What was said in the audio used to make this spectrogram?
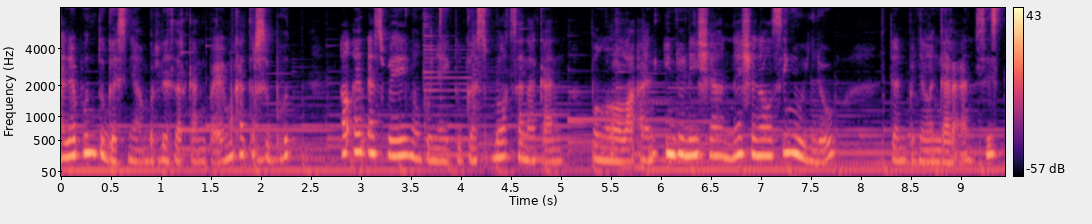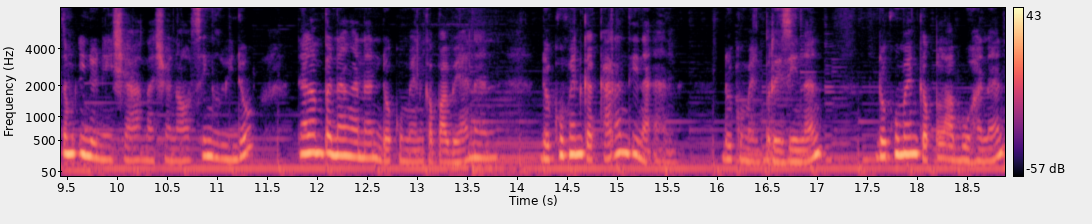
Adapun tugasnya berdasarkan PMK tersebut, LNSW mempunyai tugas melaksanakan pengelolaan Indonesia National Single Window dan penyelenggaraan Sistem Indonesia National Single Window dalam penanganan dokumen kepabeanan, dokumen kekarantinaan, dokumen perizinan, dokumen kepelabuhanan,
